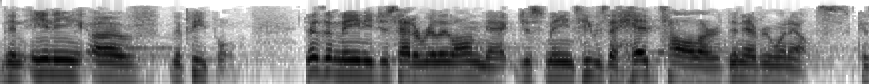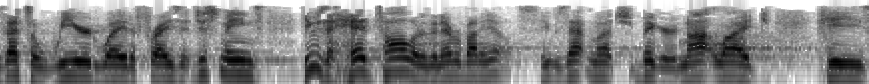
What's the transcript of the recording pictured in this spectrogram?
than any of the people. Doesn't mean he just had a really long neck. Just means he was a head taller than everyone else. Because that's a weird way to phrase it. Just means he was a head taller than everybody else. He was that much bigger. Not like he's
